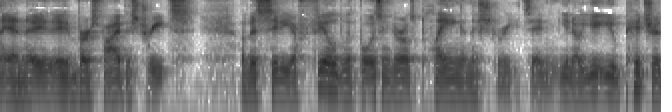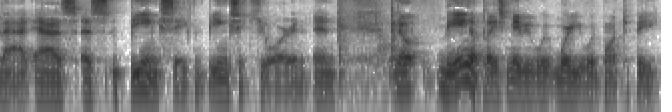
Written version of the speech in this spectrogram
And in verse five, the streets of this city are filled with boys and girls playing in the streets and you know you, you picture that as as being safe and being secure and and you know being a place maybe where you would want to be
